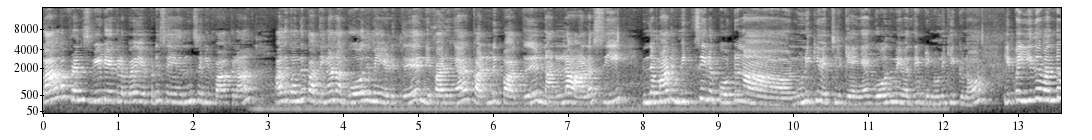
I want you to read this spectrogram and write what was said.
வாங்க ஃப்ரெண்ட்ஸ் வீடியோக்குள்ளே போய் எப்படி செய்யுதுன்னு சொல்லி பார்க்கலாம். அதுக்கு வந்து பார்த்திங்கன்னா நான் கோதுமை எடுத்து இங்கே பாருங்கள் கல் பார்த்து நல்லா அலசி இந்த மாதிரி மிக்சியில் போட்டு நான் நுணுக்கி வச்சுருக்கேங்க. கோதுமை வந்து இப்படி நுணுக்கிக்கணும். இப்போ இது வந்து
